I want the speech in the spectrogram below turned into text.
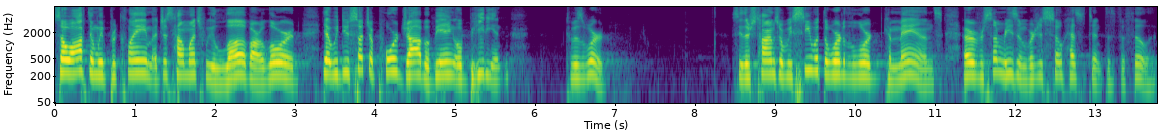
So often we proclaim just how much we love our Lord, yet we do such a poor job of being obedient to His word. See, there's times where we see what the word of the Lord commands, however, for some reason, we're just so hesitant to fulfill it.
